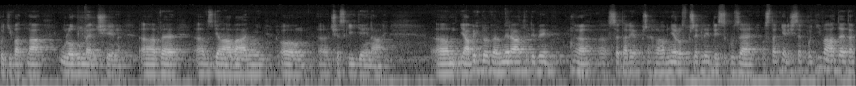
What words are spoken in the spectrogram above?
podívat na úlohu menšin ve vzdělávání o českých dějinách. Já bych byl velmi rád, kdyby se tady hlavně rozpředly diskuze. Ostatně, když se podíváte, tak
